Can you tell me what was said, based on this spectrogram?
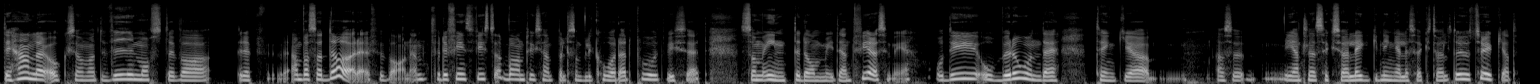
Det handlar också om att vi måste vara ambassadörer för barnen. För det finns vissa barn till exempel som blir kodade på ett visst sätt som inte de identifierar sig med. Och det är oberoende, tänker jag, alltså egentligen sexuell läggning eller sexuellt uttryck. Att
